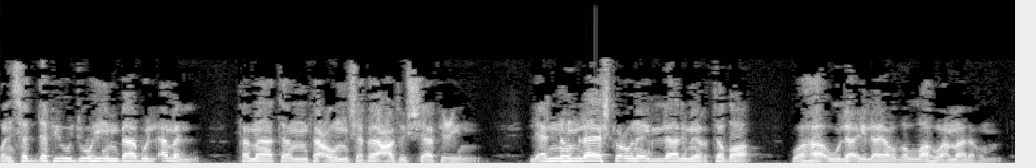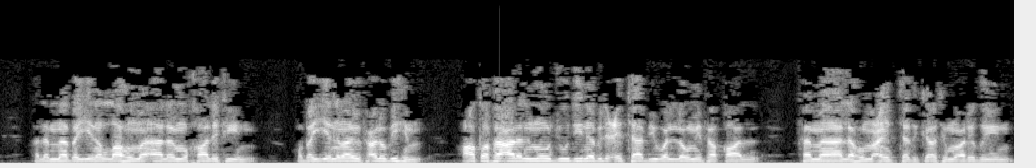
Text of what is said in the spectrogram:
وانسد في وجوههم باب الأمل فما تنفعهم شفاعة الشافعين. لأنهم لا يشفعون إلا لمن ارتضى وهؤلاء لا يرضى الله أعمالهم. فلما بين الله مآل المخالفين وبين ما يفعل بهم عطف على الموجودين بالعتاب واللوم فقال فما لهم عن التذكرة معرضين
